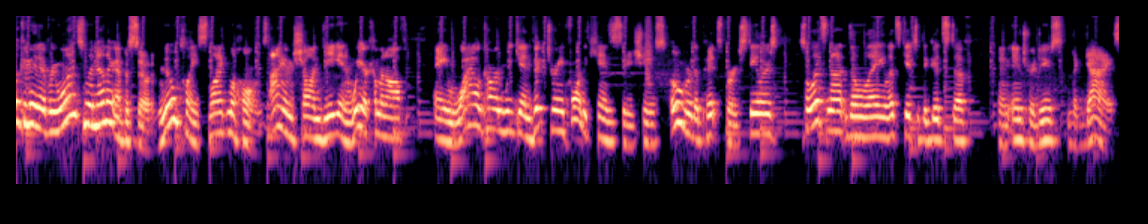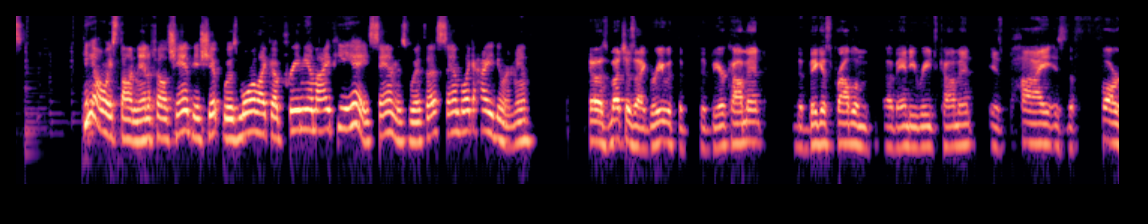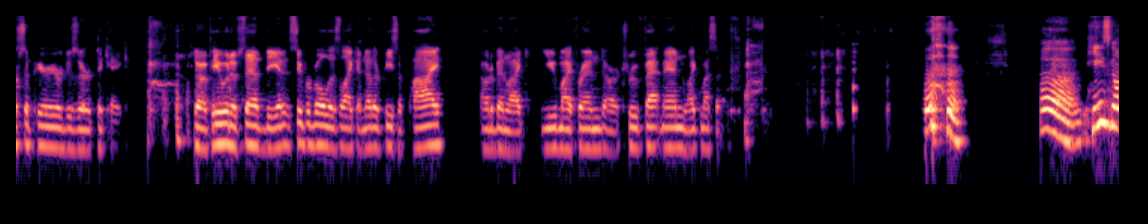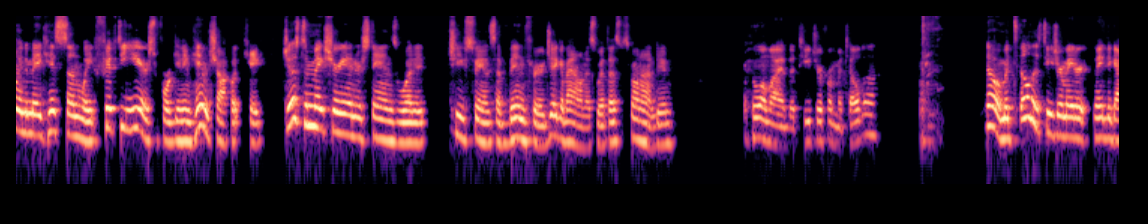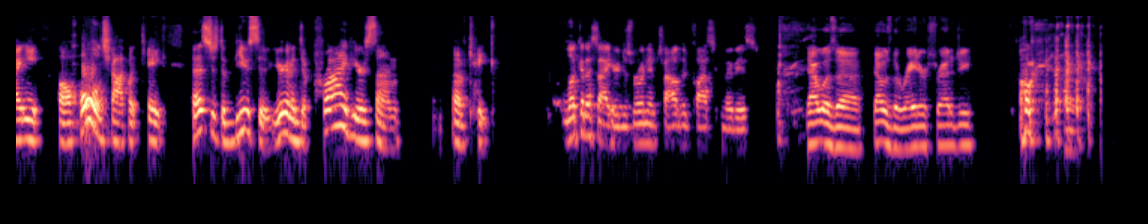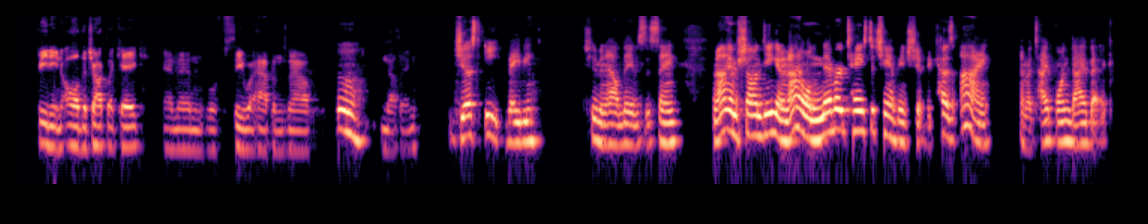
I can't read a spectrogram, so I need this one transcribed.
Welcome in, everyone, to another episode of No Place Like Mahomes. I am Sean Deegan, and we are coming off a wild card weekend victory for the Kansas City Chiefs over the Pittsburgh Steelers. So let's not delay. Let's get to the good stuff and introduce the guys. He always thought an NFL championship was more like a premium IPA. Sam is with us. Sam Blake, how you doing, man? You know, as much as I agree with the, the beer comment, the biggest problem of Andy Reid's comment is pie is the far superior dessert to cake. so if he would have said the Super Bowl is like another piece of pie, I would have been like, "You, my friend, are a true fat man like myself." uh, he's going to make his son wait 50 years before giving him chocolate cake just to make sure he understands what it, Chiefs fans have been through. Jacob Allen is with us. What's going on, dude? Who am I? The teacher from Matilda? No, Matilda's teacher made her made the guy eat a whole chocolate cake. That's just abusive. You're going to deprive your son of cake. Look at us out here, just ruining childhood classic movies. That was uh that was the Raider strategy. Oh, uh, feeding all the chocolate cake, and then we'll see what happens now. Nothing. Just eat, baby. Should have been Al Davis is saying. And I am Sean Deegan, and I will never taste a championship because I am a type 1 diabetic.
